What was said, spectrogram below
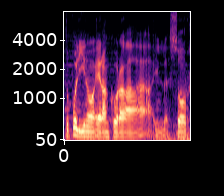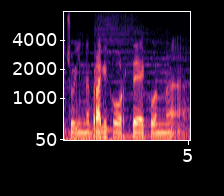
Topolino era ancora il sorcio in braghe corte con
